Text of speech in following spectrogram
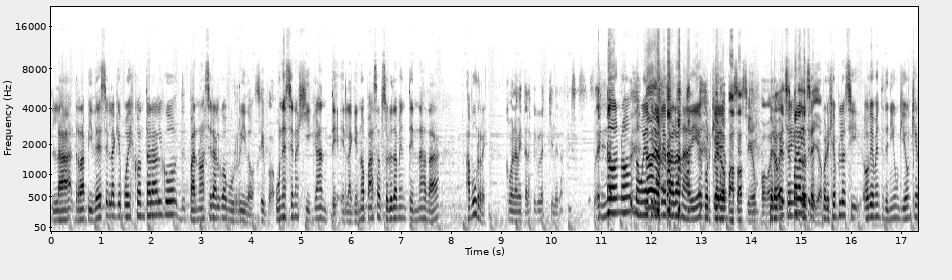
la rapidez en la que podéis contar algo para no hacer algo aburrido. Sí. Una escena gigante en la que no pasa absolutamente nada aburre. Como la mitad de las películas chilenas, dices. No, no, no voy a tirarle para nadie porque... Pero pasa así un poco. pero, para Entonces, yo. por ejemplo, si obviamente tenía un guion que,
